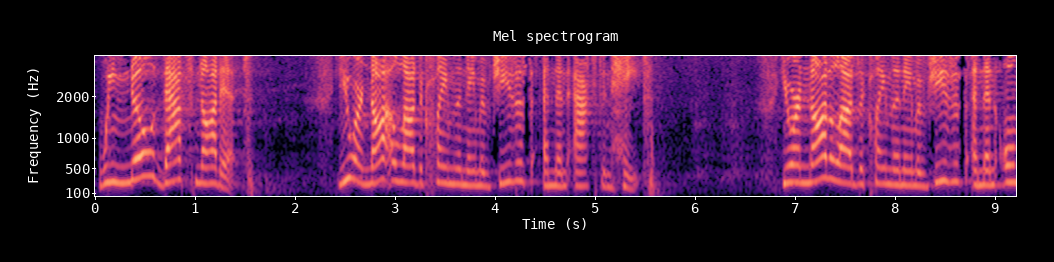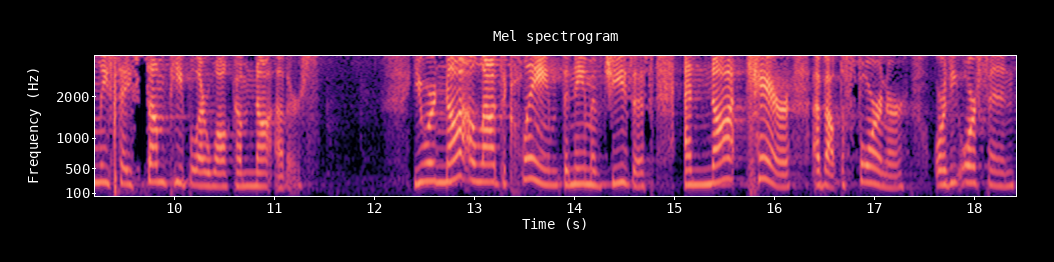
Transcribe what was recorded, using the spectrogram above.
We know that's not it. You are not allowed to claim the name of Jesus and then act in hate. You are not allowed to claim the name of Jesus and then only say some people are welcome, not others. You are not allowed to claim the name of Jesus and not care about the foreigner or the orphan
